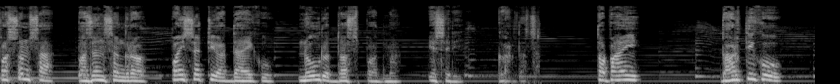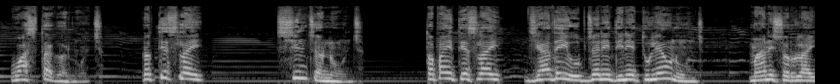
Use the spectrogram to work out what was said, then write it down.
प्रशंसा भजन सङ्ग्रह पैसठी अध्यायको नौ र दस पदमा यसरी गर्दछ तपाईँ धरतीको वास्ता गर्नुहुन्छ र त्यसलाई सिन्चनुहुन्छ तपाईँ त्यसलाई ज्यादै उब्जनी दिने तुल्याउनुहुन्छ। मानिसहरूलाई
